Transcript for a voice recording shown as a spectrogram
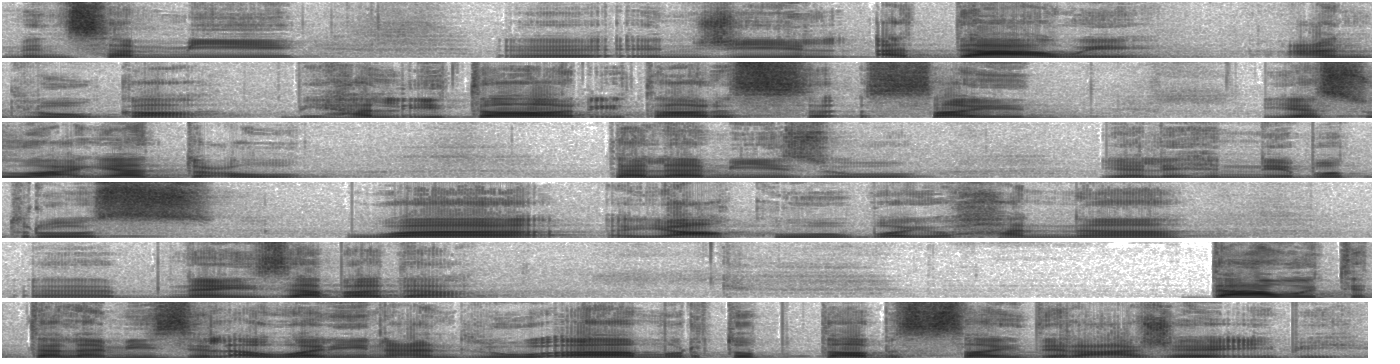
بنسميه آه، إنجيل الدعوة عند لوقا بهالإطار إطار الصيد يسوع يدعو تلاميذه يلي هن بطرس ويعقوب ويوحنا آه، بني زبدة دعوة التلاميذ الأولين عند لوقا مرتبطة بالصيد العجائبي.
